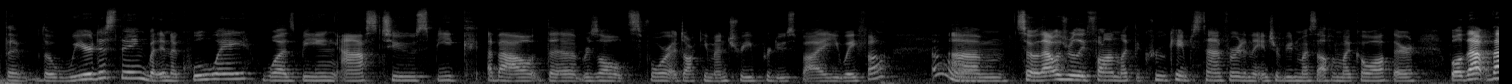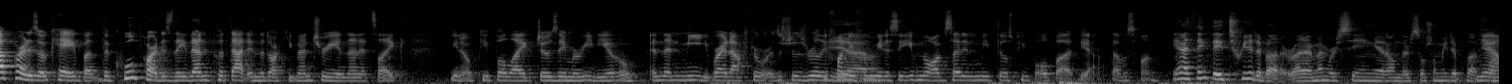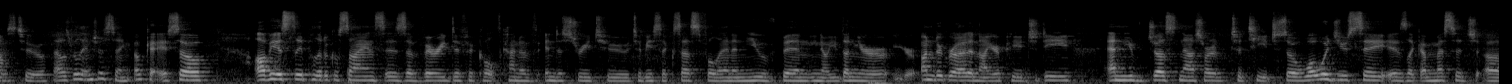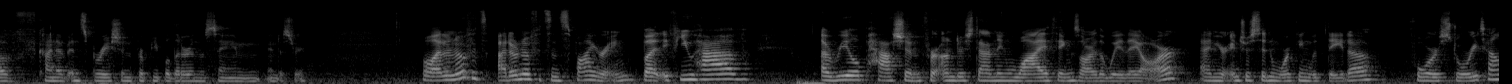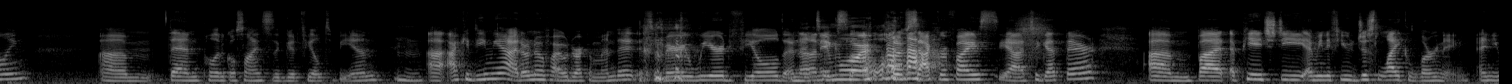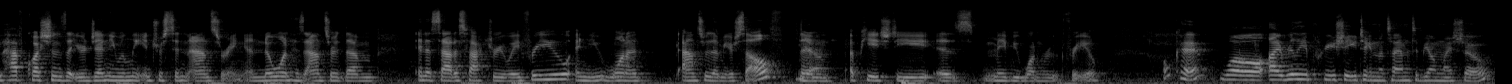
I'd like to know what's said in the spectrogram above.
the the weirdest thing, but in a cool way, was being asked to speak about the results for a documentary produced by UEFA. Oh. Um, so that was really fun. Like the crew came to Stanford and they interviewed myself and my co-author. Well, that that part is okay, but the cool part is they then put that in the documentary, and then it's like you know people like Jose Mourinho and then me right afterwards, which was really funny for me to see. Even though obviously I didn't meet those people, but yeah, that was fun. Yeah, I think they tweeted about it, right? I remember seeing it on their social media platforms too. That was really interesting. Okay, so obviously political science is a very difficult kind of industry to to be successful in and you've been, you know, you've done your your undergrad and now your PhD and you've just now started to teach. So what would you say is like a message of kind of inspiration for people that are in the same industry? Well, I don't know if it's I don't know if it's inspiring, but if you have a real passion for understanding why things are the way they are, and you're interested in working with data for storytelling, um, then political science is a good field to be in. Mm-hmm. Uh, academia, I don't know if I would recommend it. It's a very weird field, and Not it takes a, anymore. a lot of sacrifice, yeah, to get there. Um, but a PhD, I mean, if you just like learning and you have questions that you're genuinely interested in answering, and no one has answered them in a satisfactory way for you, and you want to answer them yourself, then a PhD is maybe one route for you. Okay. Well, I really appreciate you taking the time to be on my show.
